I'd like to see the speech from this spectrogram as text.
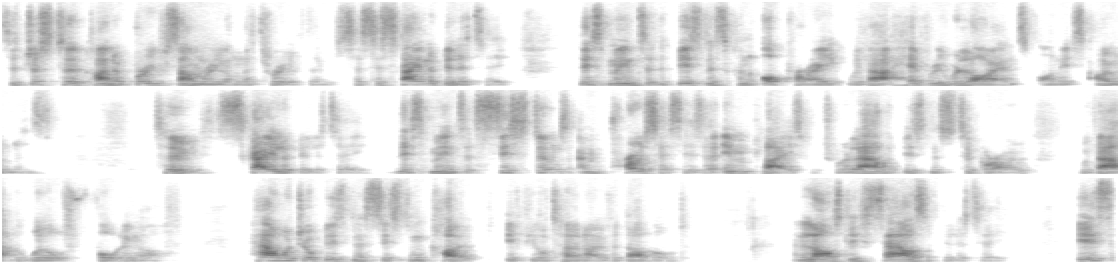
So just to kind of brief summary on the three of them. So sustainability, this means that the business can operate without heavy reliance on its owners. Two, scalability. This means that systems and processes are in place which will allow the business to grow without the wheels falling off. How would your business system cope if your turnover doubled? And lastly, sales ability is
